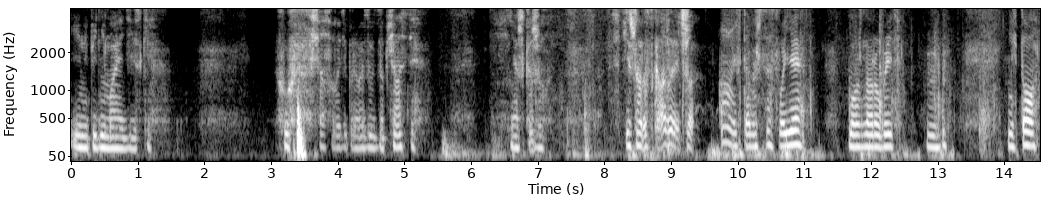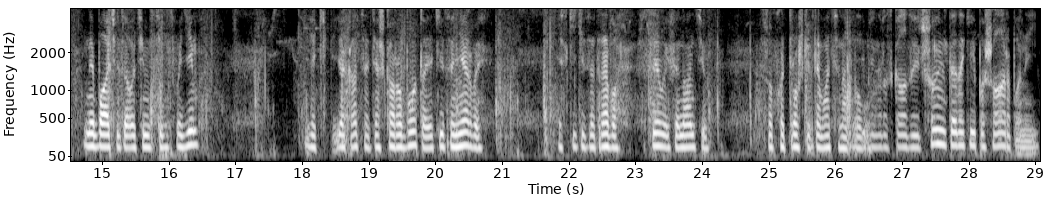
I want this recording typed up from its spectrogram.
і не піднімає диски. Фух, зараз вроді привезуть запчасті. Я ж кажу. Це ті, що розказують, що ай, в тебе ж все своє можна робити. Ніхто не бачить за оцим всім своїм. Як, яка це тяжка робота, які це нерви, і скільки це треба сил і фінансів, щоб хоч трошки триматися на плаву. Він розказує, що він в тебе такий пошарпаний,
